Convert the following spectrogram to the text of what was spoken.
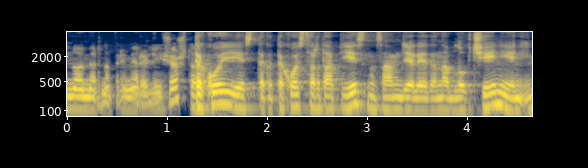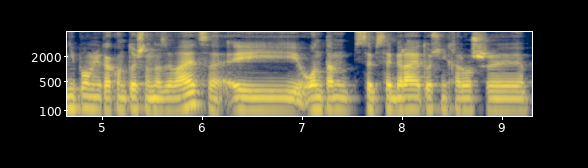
номер, например, или еще что-то. Такой есть, такой, такой стартап есть, на самом деле, это на блокчейне, я не, не помню, как он точно называется, и он там собирает очень хорошие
